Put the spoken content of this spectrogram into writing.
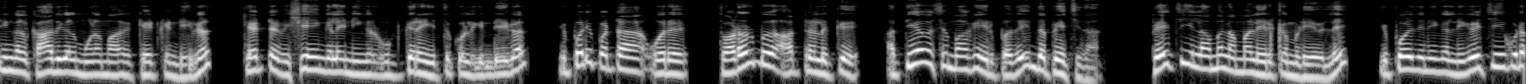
நீங்கள் காதுகள் மூலமாக கேட்கின்றீர்கள். கேட்ட விஷயங்களை நீங்கள் உட்கிரகித்து கொள்கின்றீர்கள். இப்படிப்பட்ட ஒரு தொடர்பு ஆற்றலுக்கு அத்தியாவசியமாக இருப்பது இந்த பேச்சு தான் பேச்சு இல்லாமல் நம்மால் இருக்க முடியவில்லை. இப்பொழுது நீங்கள் நிகழ்ச்சியை கூட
